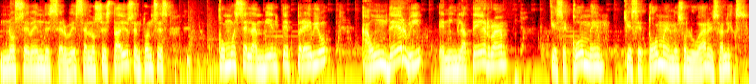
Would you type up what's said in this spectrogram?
no se vende cerveza en los estadios, entonces, ¿cómo es el ambiente previo a un derby en Inglaterra que se come, que se toma en esos lugares, Alex?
